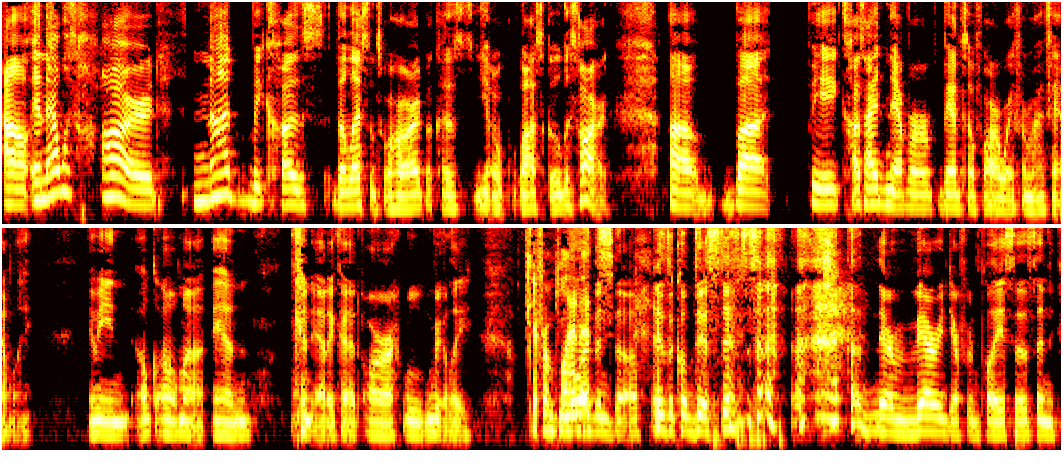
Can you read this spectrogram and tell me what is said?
uh, and that was hard, not because the lessons were hard, because, you know, law school is hard, uh, but because I'd never been so far away from my family. I mean, Oklahoma and Connecticut are really different planets. More than the physical distance. They're very different places. And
